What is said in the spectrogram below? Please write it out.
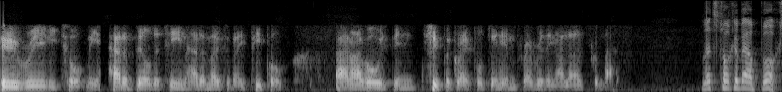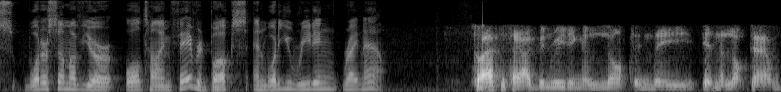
who really taught me how to build a team, how to motivate people. And I've always been super grateful to him for everything I learned from that. Let's talk about books. What are some of your all time favorite books, and what are you reading right now? So I have to say, I've been reading a lot in the in the lockdown.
